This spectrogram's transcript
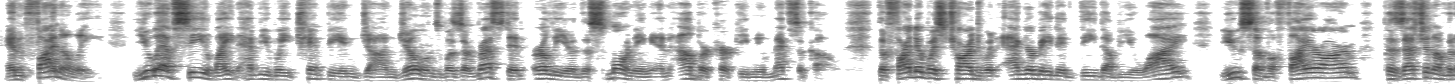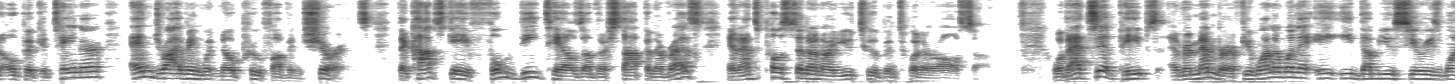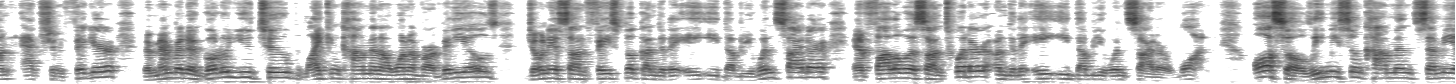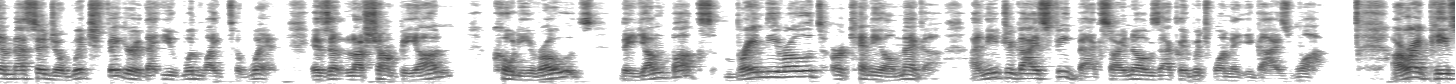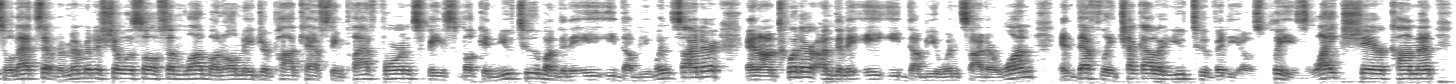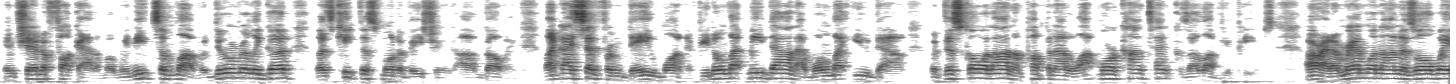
And finally, UFC light heavyweight champion Jon Jones was arrested earlier this morning in Albuquerque, New Mexico. The fighter was charged with aggravated DWI, use of a firearm, possession of an open container, and driving with no proof of insurance. The cops gave full details of their stop and arrest, and that's posted on our YouTube and Twitter also. Well, that's it, peeps. And remember, if you want to win an AEW Series 1 action figure, remember to go to YouTube, like and comment on one of our videos, join us on Facebook under the AEW Insider, and follow us on Twitter under the AEW Insider 1. Also, leave me some comments, send me a message of which figure that you would like to win. Is it Le Champion, Cody Rhodes? The Young Bucks, Brandi Rhodes, or Kenny Omega? I need your guys' feedback so I know exactly which one that you guys want. All right, peeps. Well, that's it. Remember to show us all some love on all major podcasting platforms Facebook and YouTube under the AEW Insider, and on Twitter under the AEW Insider One. And definitely check out our YouTube videos. Please like, share, comment, and share the fuck out of them. We need some love. We're doing really good. Let's keep this motivation uh, going. Like I said from day one, if you don't let me down, I won't let you down. With this going on, I'm pumping out a lot more content because I love you, peeps. All right, I'm rambling on as always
